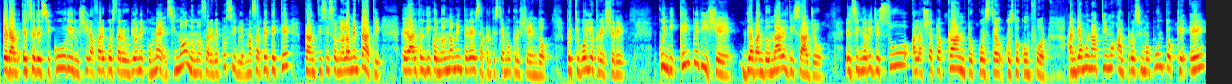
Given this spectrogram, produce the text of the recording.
per essere sicuri, riuscire a fare questa riunione con me, se no non sarebbe possibile, ma sapete che tanti si sono lamentati e altri dicono non, mi interessa perché stiamo crescendo, perché voglio crescere. Quindi che impedisce di abbandonare il disagio? Il Signore Gesù ha lasciato accanto questo, questo comfort. Andiamo un attimo al prossimo punto che è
